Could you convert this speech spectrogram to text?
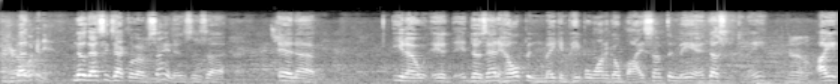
'Cause you're not looking at it. No, that's exactly what I'm saying. Is is uh, and uh, you know, it, it does that help in making people want to go buy something? Me, it doesn't to me. No. I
